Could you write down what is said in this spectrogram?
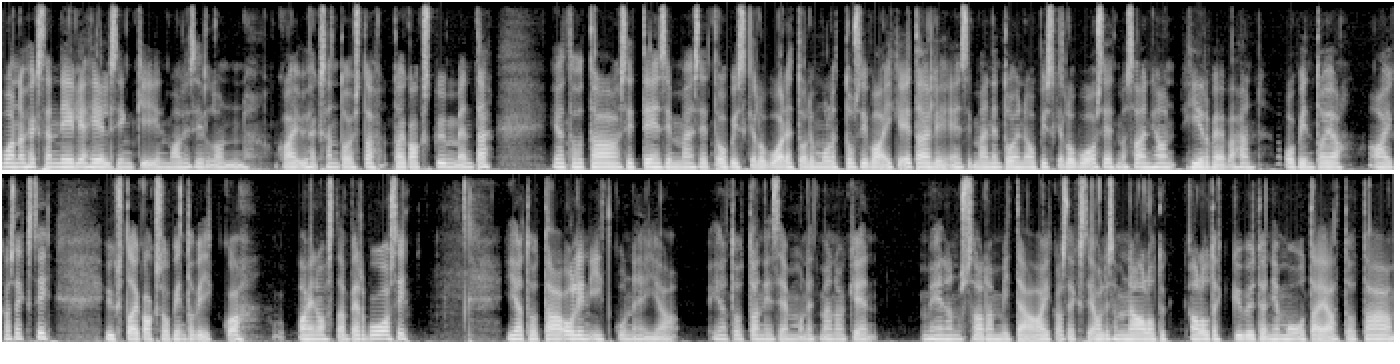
vuonna 1994 Helsinkiin. Mä olin silloin kai 19 tai 20. Ja tota, sitten ensimmäiset opiskeluvuodet oli mulle tosi vaikeita, eli ensimmäinen toinen opiskeluvuosi, että mä sain ihan hirveän vähän opintoja aikaiseksi, yksi tai kaksi opintoviikkoa ainoastaan per vuosi. Ja tota, olin itkunen ja, ja tota, niin semmoinen, että mä en oikein meinannut saada mitään aikaiseksi ja oli semmoinen aloite, aloitekyvytön ja muuta. Ja tota,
